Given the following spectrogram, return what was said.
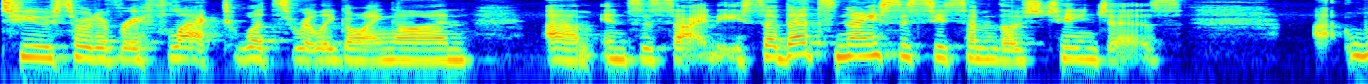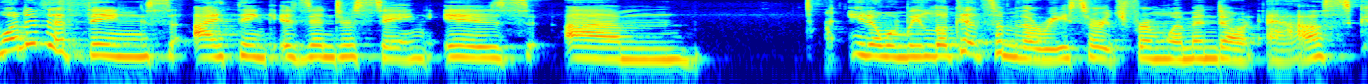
to sort of reflect what's really going on um, in society. So that's nice to see some of those changes one of the things I think is interesting is, um, you know, when we look at some of the research from Women Don't Ask,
